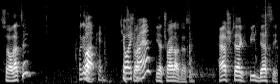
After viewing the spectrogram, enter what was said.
So that's it. Look at that. okay. Shall Let's I try it? Yeah, try it out, Desi. Hashtag feed Desi.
